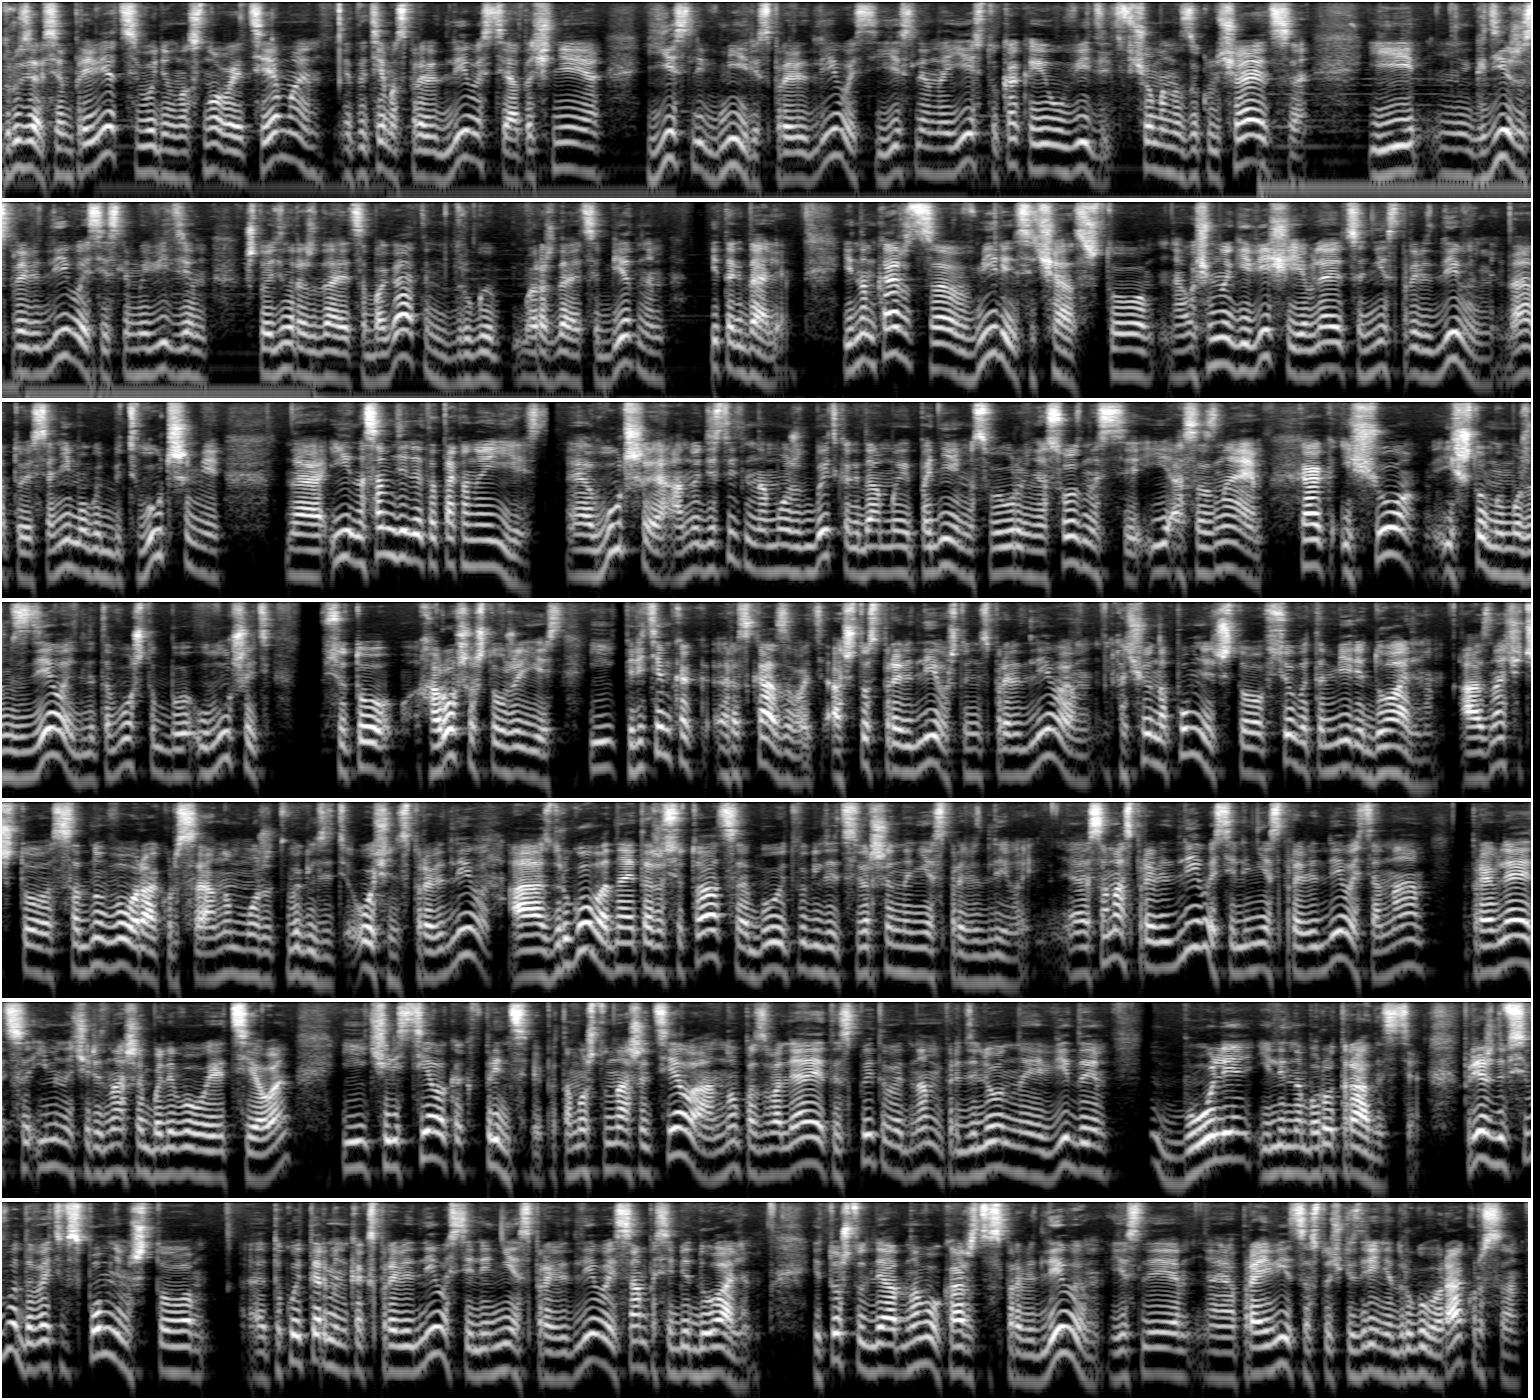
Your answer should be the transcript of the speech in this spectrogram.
Друзья, всем привет! Сегодня у нас новая тема. Это тема справедливости, а точнее, есть ли в мире справедливость, если она есть, то как ее увидеть, в чем она заключается и где же справедливость, если мы видим, что один рождается богатым, другой рождается бедным, и так далее. И нам кажется в мире сейчас, что очень многие вещи являются несправедливыми, да, то есть они могут быть лучшими, Э, и на самом деле это так оно и есть. Э, лучшее оно действительно может быть, когда мы поднимем свой уровень осознанности и осознаем, как еще и что мы можем сделать для того, чтобы улучшить все то хорошее, что уже есть. И перед тем, как рассказывать, а что справедливо, что несправедливо, хочу напомнить, что все в этом мире дуально. А значит, что с одного ракурса оно может выглядеть очень справедливо, а с другого одна и та же ситуация будет выглядеть совершенно несправедливой. Э, сама справедливость или несправедливость, она проявляется именно через наше болевое тело и через тело как в принципе, потому что наше тело, оно позволяет испытывать нам определенные виды боли или наоборот радости. Прежде всего давайте вспомним, что э, такой термин, как справедливость или несправедливость, сам по себе дуален. И то, что для одного кажется справедливым, если э, проявиться с точки зрения другого ракурса,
